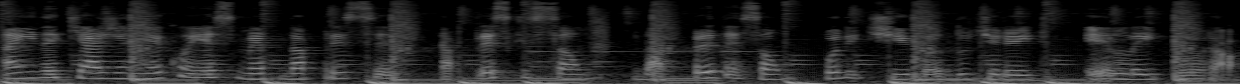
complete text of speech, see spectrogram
ainda que haja reconhecimento da, da prescrição da pretensão punitiva do direito eleitoral.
